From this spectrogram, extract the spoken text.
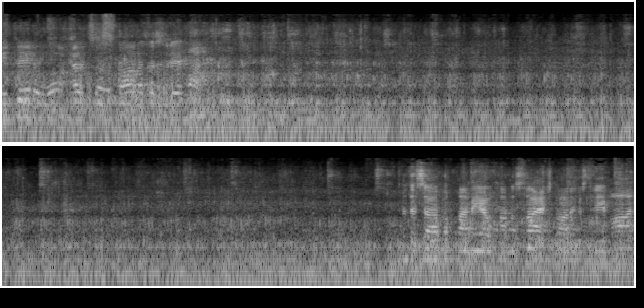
201 طارق سليمان متسابق 115 طارق سليمان؟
